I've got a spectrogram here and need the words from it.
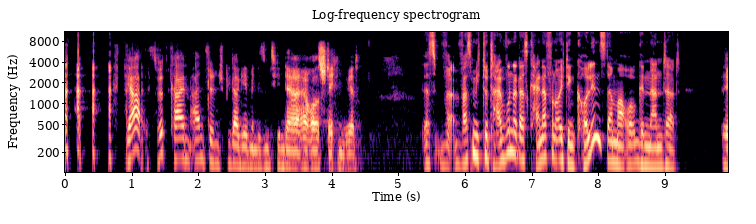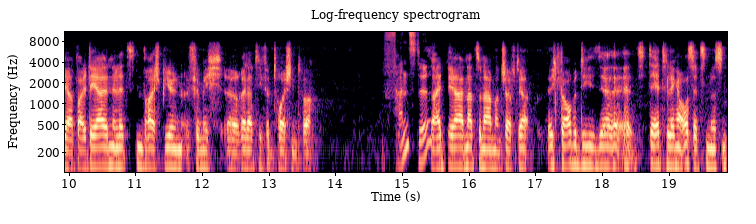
ja, es wird keinen einzelnen Spieler geben in diesem Team, der herausstechen wird. Das, was mich total wundert, dass keiner von euch den Collins da mal genannt hat. Ja, weil der in den letzten drei Spielen für mich äh, relativ enttäuschend war. Fandst du? Seit der Nationalmannschaft, ja. Ich glaube, die, der, der hätte länger aussetzen müssen.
